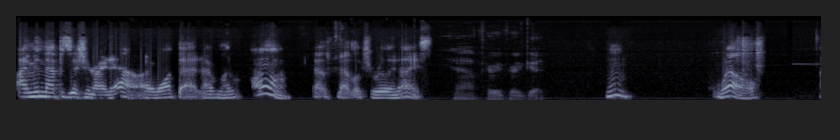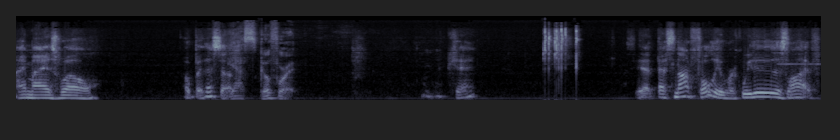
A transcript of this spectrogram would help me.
I'm in that position right now. I want that. I'm like, oh, that, that looks really nice. yeah, very, very good. Hmm. Well, I might as well open this up. Yes, go for it. Okay. See, that, that's not Foley work. We do this live.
